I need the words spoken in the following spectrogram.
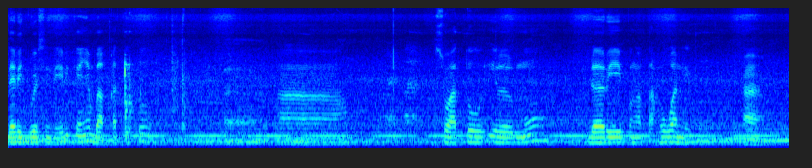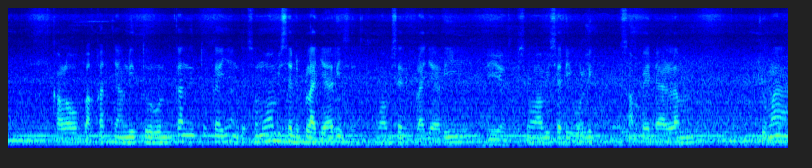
dari gue sendiri kayaknya bakat itu eh, suatu ilmu dari pengetahuan gitu. Nah kalau bakat yang diturunkan itu kayaknya enggak. Semua bisa dipelajari sih. Semua bisa dipelajari. Iya. Semua bisa diulik sampai dalam. Cuma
